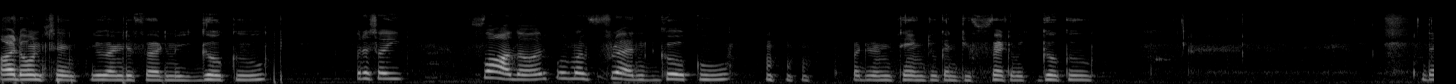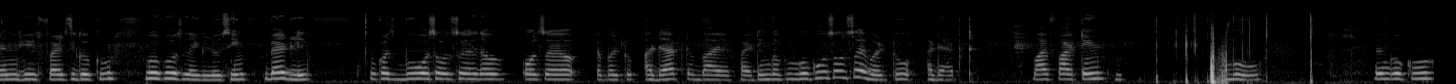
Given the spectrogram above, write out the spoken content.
I don't think you can defeat me, Goku. But I say, Father or my friend Goku. I don't think you can defeat me, Goku. Then he fights Goku. Goku was like losing badly because Buu was also also able to adapt by fighting Goku. Goku was also able to adapt by fighting Buu. Then Goku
